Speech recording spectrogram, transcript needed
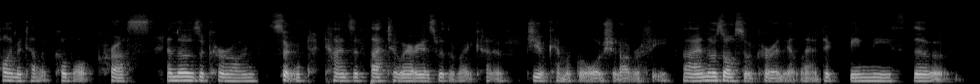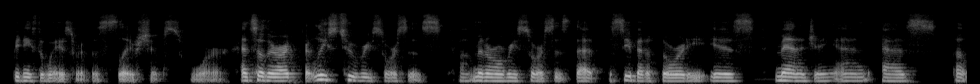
polymetallic cobalt crusts, and those occur on certain kinds of plateau areas with the right kind of geochemical oceanography. Uh, and those also occur in the Atlantic beneath the beneath the waves where the slave ships were. And so there are at least two resources, uh, mineral resources that the Seabed Authority is managing and as uh,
